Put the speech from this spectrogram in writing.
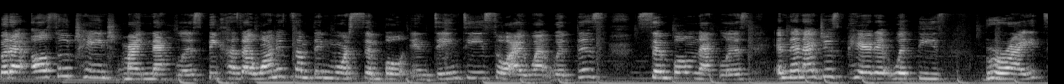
But I also changed my necklace because I wanted something more simple and dainty. So I went with this simple necklace. And then I just paired it with these bright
